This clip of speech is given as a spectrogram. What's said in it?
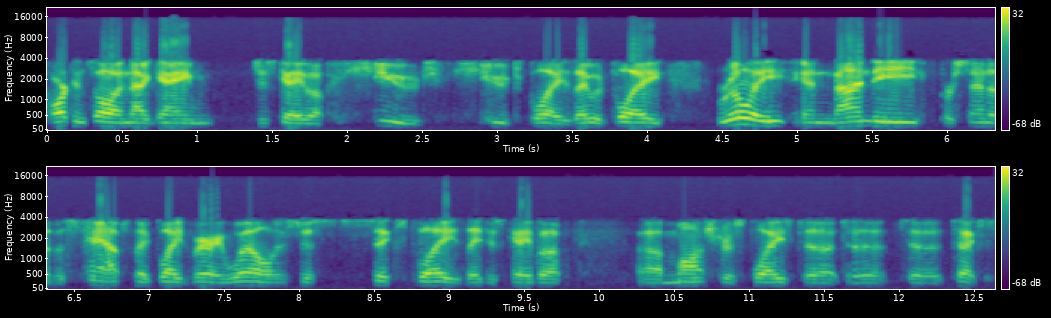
Arkansas in that game just gave up huge, huge plays. They would play really in 90% of the snaps they played very well. It's just six plays they just gave up uh, monstrous plays to, to to Texas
